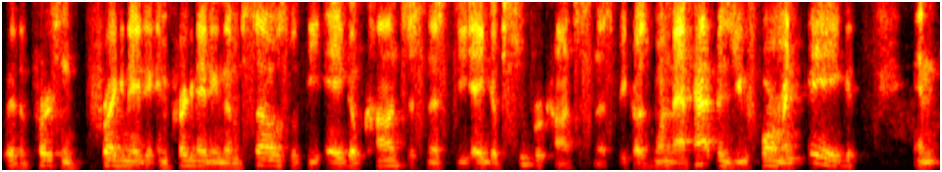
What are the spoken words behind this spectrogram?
with the person impregnating, impregnating themselves with the egg of consciousness, the egg of super consciousness. Because when that happens, you form an egg, and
